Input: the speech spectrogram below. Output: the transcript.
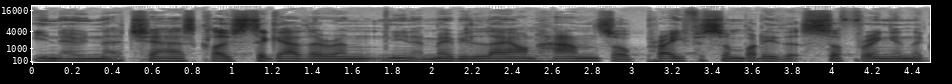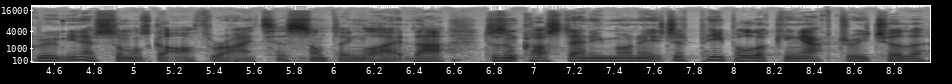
you know in their chairs close together and you know maybe lay on hands or pray for somebody that's suffering in the group you know someone's got arthritis something like that doesn't cost any money it's just people looking after each other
